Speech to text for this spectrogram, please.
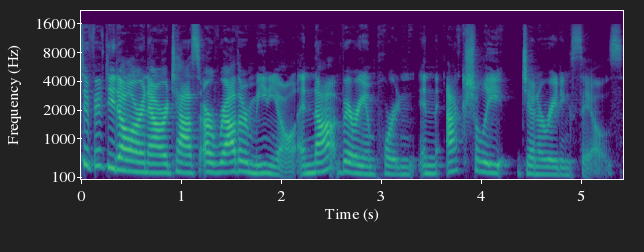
to $50 an hour tasks are rather menial and not very important in actually generating sales.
